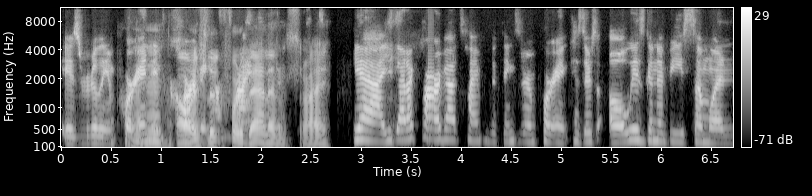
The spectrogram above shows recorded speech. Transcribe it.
is really important. Mm-hmm. Always look for the balance, right? Yeah, you got to carve out time for the things that are important because there's always going to be someone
